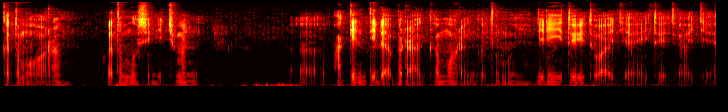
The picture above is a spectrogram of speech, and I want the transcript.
ketemu orang. Ketemu sih cuman uh, makin tidak beragam orang yang gue temui jadi itu itu aja itu itu aja.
